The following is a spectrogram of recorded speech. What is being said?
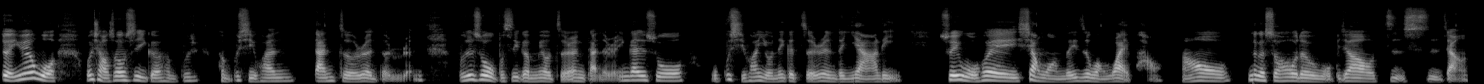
对，因为我我小时候是一个很不很不喜欢担责任的人，不是说我不是一个没有责任感的人，应该是说我不喜欢有那个责任的压力。所以我会向往的一直往外跑，然后那个时候的我比较自私，这样，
